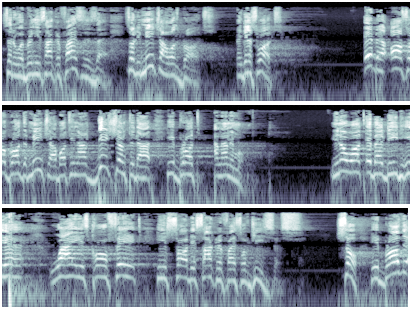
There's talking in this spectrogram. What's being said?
So they were bringing sacrifices there. So the mincha was brought. And guess what? Abel also brought the mincha, but in addition to that, he brought an animal. You know what Abel did here? Why it's called faith? He saw the sacrifice of Jesus. So he brought the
